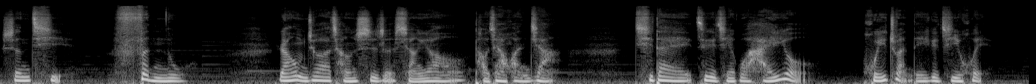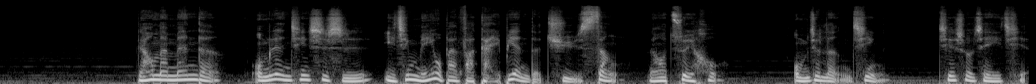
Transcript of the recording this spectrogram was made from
生气、愤怒，然后我们就要尝试着想要讨价还价，期待这个结果还有回转的一个机会。然后慢慢的，我们认清事实已经没有办法改变的沮丧，然后最后，我们就冷静接受这一切。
